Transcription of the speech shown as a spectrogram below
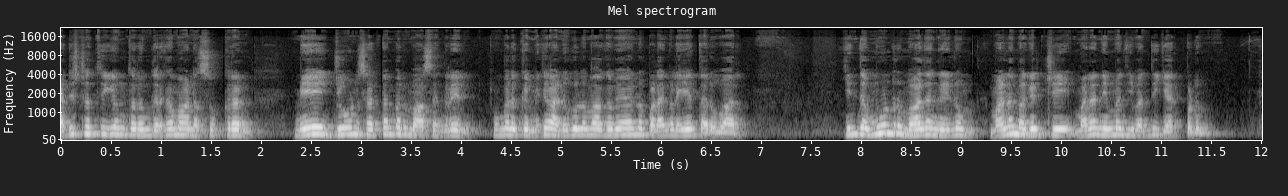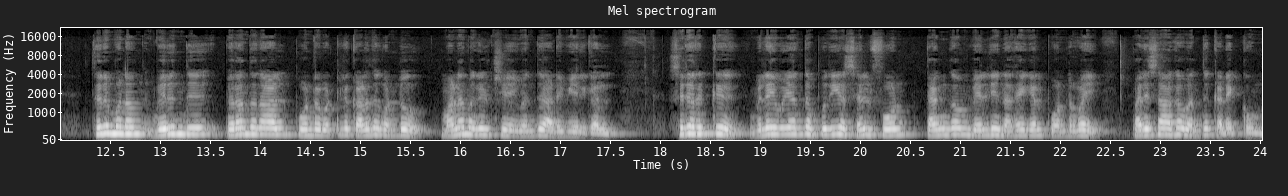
அதிர்ஷ்டத்தையும் தரும் கிரகமான சுக்ரன் மே ஜூன் செப்டம்பர் மாதங்களில் உங்களுக்கு மிக அனுகூலமாகவே படங்களையே தருவார். இந்த மூன்று மாதங்களிலும் மன மகிழ்ச்சி மன நிம்மதி வந்து ஏற்படும். திருமணம் விருந்து பிறந்தநாள் போன்றவற்றில் கலந்து கொண்டு மன மகிழ்ச்சியை வந்து அடைவீர்கள். சிலருக்கு விலை உயர்ந்த புதிய செல்போன் தங்கம் வெள்ளி நகைகள் போன்றவை பரிசாக வந்து கிடைக்கும்.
